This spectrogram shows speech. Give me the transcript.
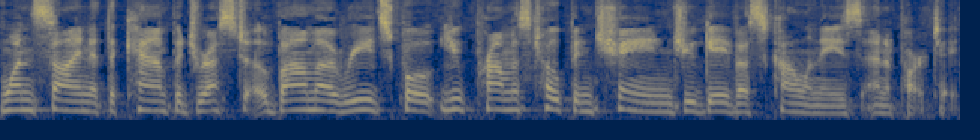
One sign at the camp addressed to Obama reads, quote, you promised hope and change, you gave us colonies and apartheid.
